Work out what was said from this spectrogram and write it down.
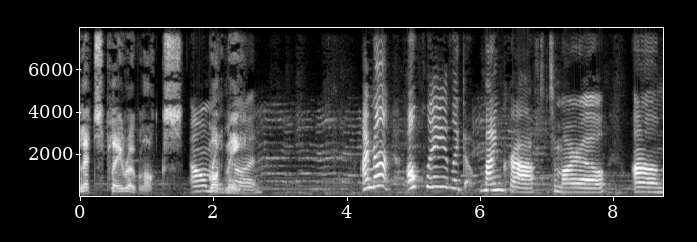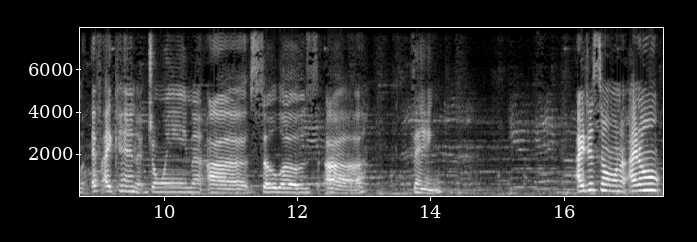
Let's play Roblox. Oh my Mod me. god. I'm not, I'll play like Minecraft tomorrow. Um, if I can join, uh, Solo's, uh, thing. I just don't want to, I don't,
